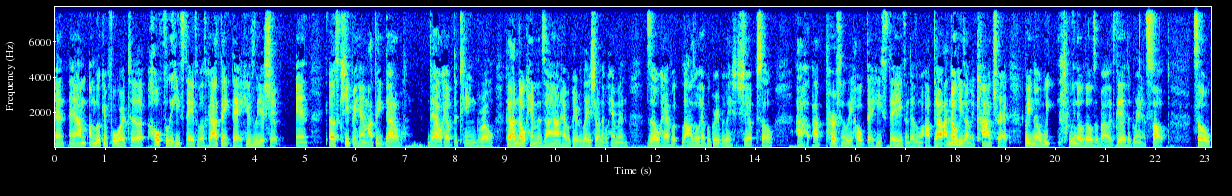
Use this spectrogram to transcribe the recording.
and and I'm I'm looking forward to hopefully he stays with us because I think that his leadership and us keeping him, I think that'll that'll help the team grow. Because I know him and Zion have a great relationship. I know him and Zoe have a Lonzo have a great relationship. So I I personally hope that he stays and doesn't want to opt out. I know he's under contract, but you know we we know those about as good as a grain of salt. So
